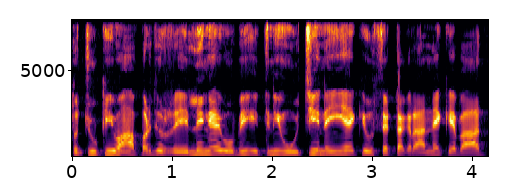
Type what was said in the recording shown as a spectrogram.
तो चूँकि वहाँ पर जो रेलिंग है वो भी इतनी ऊँची नहीं है कि उससे टकराने के बाद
